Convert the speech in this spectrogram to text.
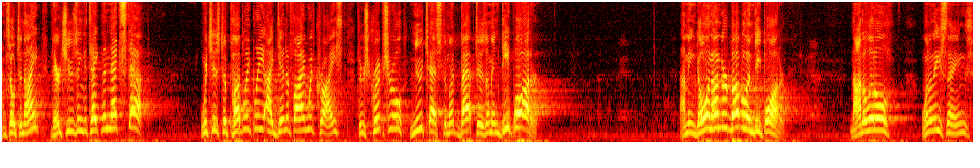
And so tonight, they're choosing to take the next step, which is to publicly identify with Christ through scriptural New Testament baptism in deep water. I mean, going under bubbling deep water. Not a little one of these things.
